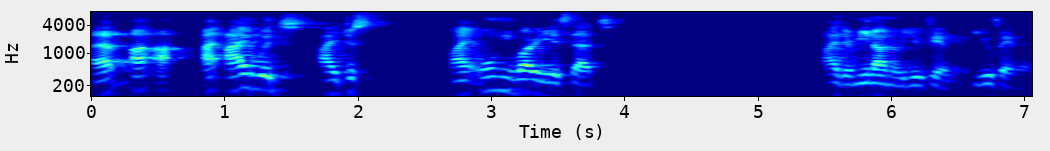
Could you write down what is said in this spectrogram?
I, I I would I just my only worry is that either Milan or Juve Juve in it.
